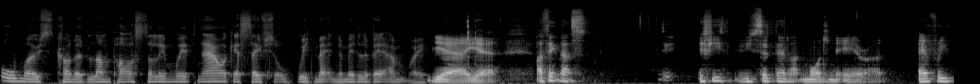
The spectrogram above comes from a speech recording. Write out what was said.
almost kind of lump Arsenal in with now. I guess they've sort of we've met in the middle a bit, haven't we? Yeah, yeah. I think that's if you you said they're like modern era. Every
